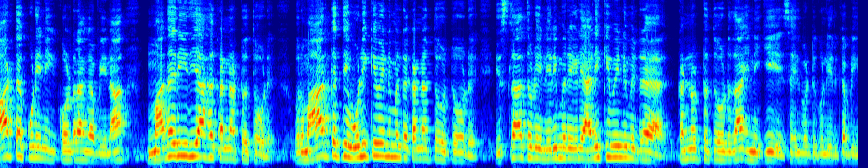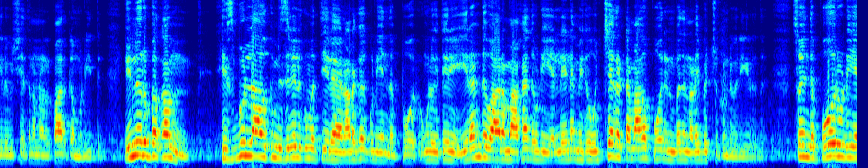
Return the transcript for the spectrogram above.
ஆட்டை கூட இன்னைக்கு கொள்கிறாங்க அப்படின்னா மத ரீதியாக கண்ணோட்டத்தோடு ஒரு மார்க்கத்தை ஒழிக்க வேண்டும் என்ற கண்ணோட்டத்தோடு இஸ்லாத்துடைய நெறிமுறைகளை அழிக்க வேண்டும் என்ற கண்ணோட்டத்தோடு தான் இன்னைக்கு செயல்பட்டு கொண்டிருக்கு அப்படிங்கிற விஷயத்தை நம்மளால் பார்க்க முடியுது. இன்னொரு பக்கம் ஹிஸ்புல்லாவுக்கும் இஸ்ரேலுக்கும் மத்தியில் நடக்கக்கூடிய இந்த போர் உங்களுக்கு தெரியும் இரண்டு வாரமாக அதோடைய எல்லையில் மிக உச்சகட்டமாக போர் என்பது நடைபெற்று கொண்டு வருகிறது. ஸோ இந்த போருடைய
